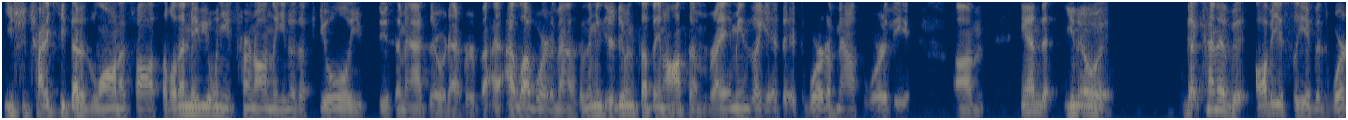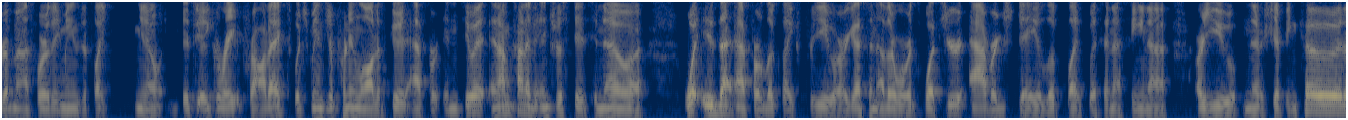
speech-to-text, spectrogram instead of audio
you should try to keep that as long as possible. Then maybe when you turn on the you know the fuel, you do some ads or whatever. But I, I love word of mouth because it means you're doing something awesome, right? It means like it's it's word of mouth worthy, um, and you know that kind of obviously if it's word of mouth worthy means it's like you know it's a great product which means you're putting a lot of good effort into it and i'm kind of interested to know uh, what is that effort look like for you or i guess in other words what's your average day look like within athena are you, you know shipping code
